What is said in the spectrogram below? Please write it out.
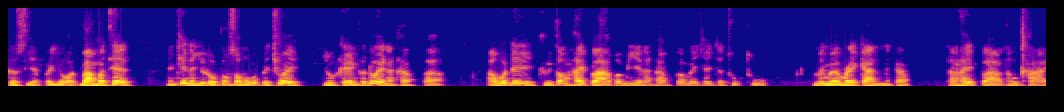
ก็เสียประโยชน์บางประเทศ อย่างเช่นในยุโรปต้องส่งอาวุธไปช่วยยูเครนเขาด้วยนะครับอาวุธนี่คือต้องให้เปล่าก็มีนะครับ ก็ไม่ใช่จะถูกถูกไม่เหมือนอเมริกันนะครับ ทั้งให้เปล่าทั้งขาย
